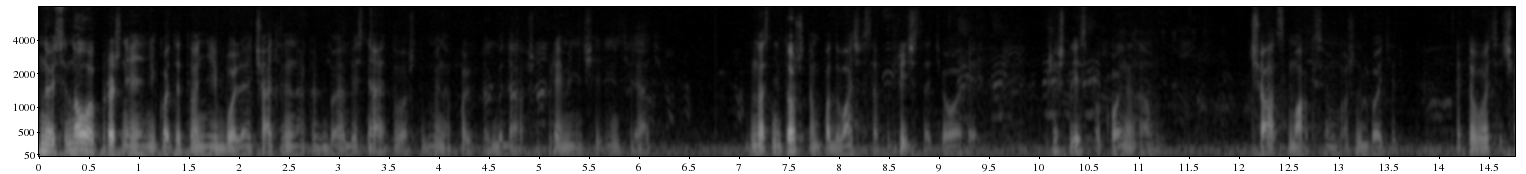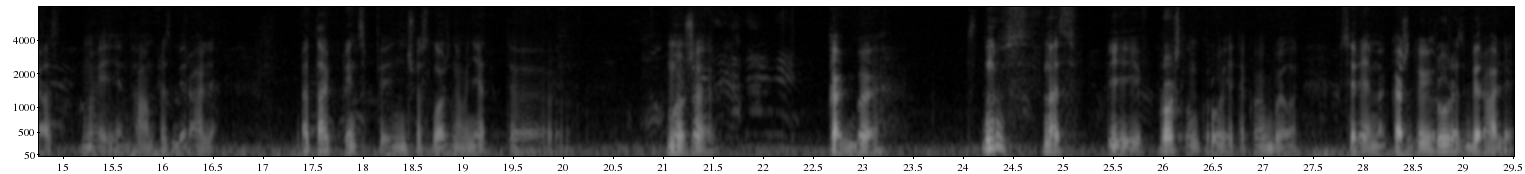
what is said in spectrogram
Но если новое упражнение, они какое-то, то они более тщательно как бы объясняют его, чтобы мы на поле, как бы, да, чтобы времени не терять. У нас не то, что там по два часа, по три часа теории. Пришли спокойно, нам час максимум, может быть. Это вот сейчас мы Генгам разбирали. А так, в принципе, ничего сложного нет. Э, мы уже как бы, ну, с- у нас и в прошлом круге такое было. Все время каждую игру разбирали,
